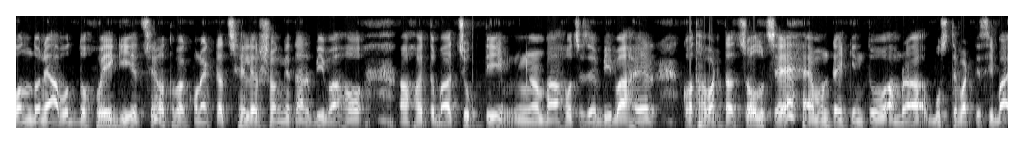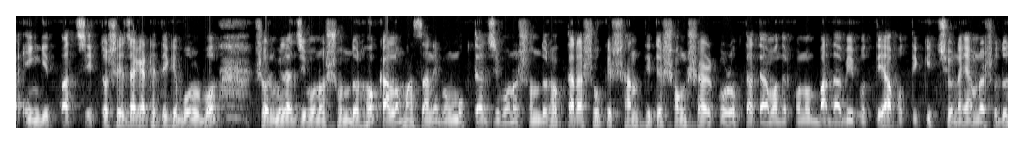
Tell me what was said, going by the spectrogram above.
বন্ধনে আবদ্ধ হয়ে গিয়েছে অথবা কোনো একটা ছেলের সঙ্গে তার বিবাহ আহ, হয়তোবা চুক্তি বা হচ্ছে যে বিবাহের কথাবার্তা চলছে এমনটাই কিন্তু আমরা বুঝতে পারতেছি বা ইঙ্গিত পাচ্ছি। তো সেই জায়গাটা থেকে বলব শর্মিলার জীবনও সুন্দর হোক আলম হাসান এবং মুক্তার জীবনও সুন্দর হোক তারা সুখে শান্তিতে সংসার করুক তাতে আমাদের কোনো বাধা বিপত্তি আপত্তি কিচ্ছু নাই। আমরা শুধু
